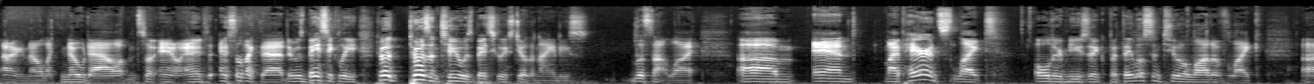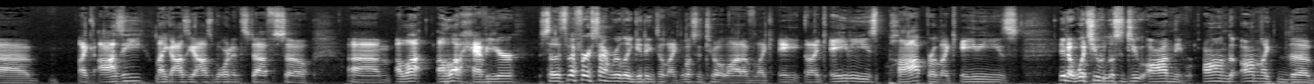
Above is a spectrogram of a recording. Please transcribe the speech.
I don't even know like No Doubt and so you know and, and stuff like that. It was basically 2002 was basically still the 90s. Let's not lie. Um, and my parents liked older music, but they listened to a lot of like uh, like Ozzy, like Ozzy Osbourne and stuff. So um, a lot a lot heavier. So it's my first time really getting to like listen to a lot of like eight like 80s pop or like 80s you know what you would listen to on the on the on like the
